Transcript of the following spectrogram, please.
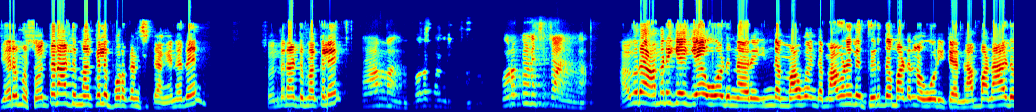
ஜெர்மன் சொந்த நாட்டு மக்களே புறக்கணிச்சிட்டாங்க. என்னது? சொந்த நாட்டு மக்களே? புறக்கணிச்சுட்டாங்க. அவர் அமெரிக்காக்கே ஓடினாரு. இந்த மக இந்த மகனில திருந்த மாட்டேன்னு ஓடிட்டாரு. நம்ம நாடு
